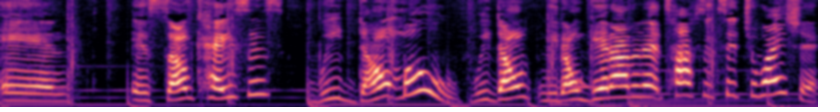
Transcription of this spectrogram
and in some cases we don't move. We don't we don't get out of that toxic situation.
